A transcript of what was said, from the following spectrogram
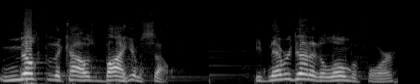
milked the cows by himself. He'd never done it alone before,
